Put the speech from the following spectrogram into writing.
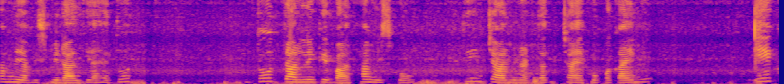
हमने अब इसमें डाल दिया है दूध। दूध डालने के बाद हम इसको तीन चार मिनट तक चाय को पकाएँगे। एक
